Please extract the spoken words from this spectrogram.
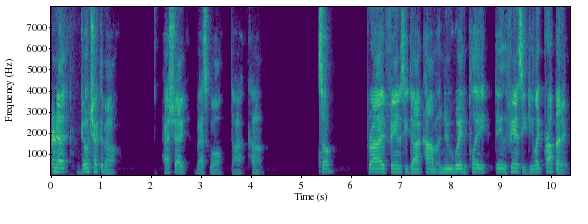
internet. Go check them out. Hashtag basketball.com. Also, thrivefantasy.com, a new way to play daily fantasy. Do you like prop betting?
